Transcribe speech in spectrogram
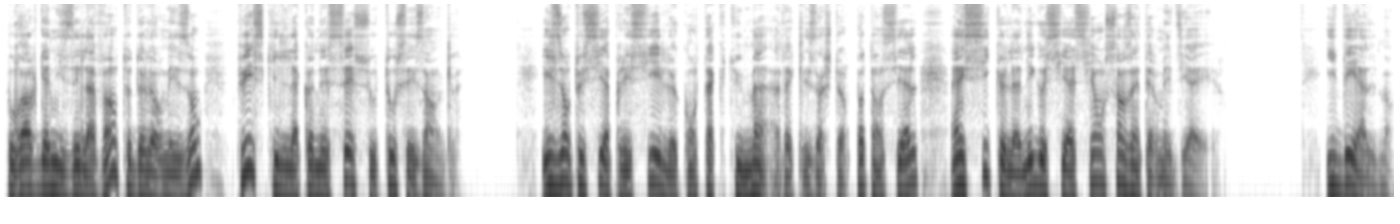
pour organiser la vente de leur maison puisqu'ils la connaissaient sous tous ses angles. Ils ont aussi apprécié le contact humain avec les acheteurs potentiels ainsi que la négociation sans intermédiaire. Idéalement,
